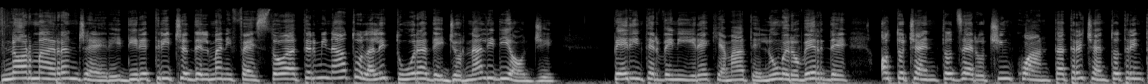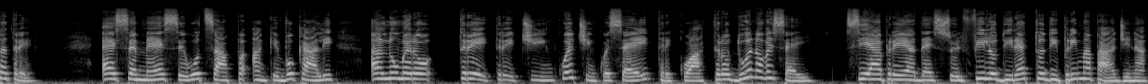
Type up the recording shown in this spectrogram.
Norma Rangeri, direttrice del manifesto, ha terminato la lettura dei giornali di oggi. Per intervenire chiamate il numero verde 800 050 333 sms whatsapp anche vocali al numero 335 56 34 296. Si apre adesso il filo diretto di prima pagina.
